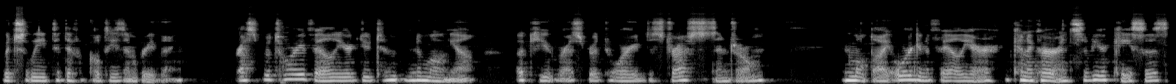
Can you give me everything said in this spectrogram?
which lead to difficulties in breathing. Respiratory failure due to pneumonia, acute respiratory distress syndrome, and multi organ failure can occur in severe cases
